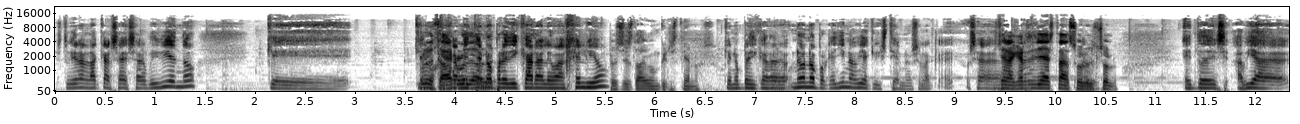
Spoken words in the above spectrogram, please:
estuviera en la casa esa viviendo, que, que Bueno, estaba lógicamente no predicara el evangelio, Pues estaba con cristianos. que no predicara... No, no, porque allí no había cristianos. en la o sea, O sea, la cárcel ya está solo, el solo. Entonces había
